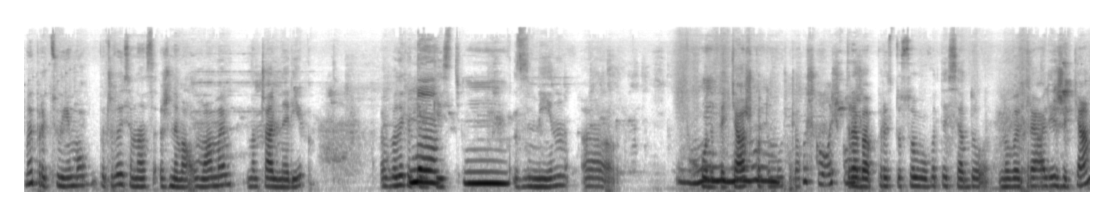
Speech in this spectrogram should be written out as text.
Ми працюємо. Почалися в нас жнива у мами, навчальний рік, велика кількість змін. Е, Ходити тяжко, тому що треба пристосовуватися до нових реалій життя.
